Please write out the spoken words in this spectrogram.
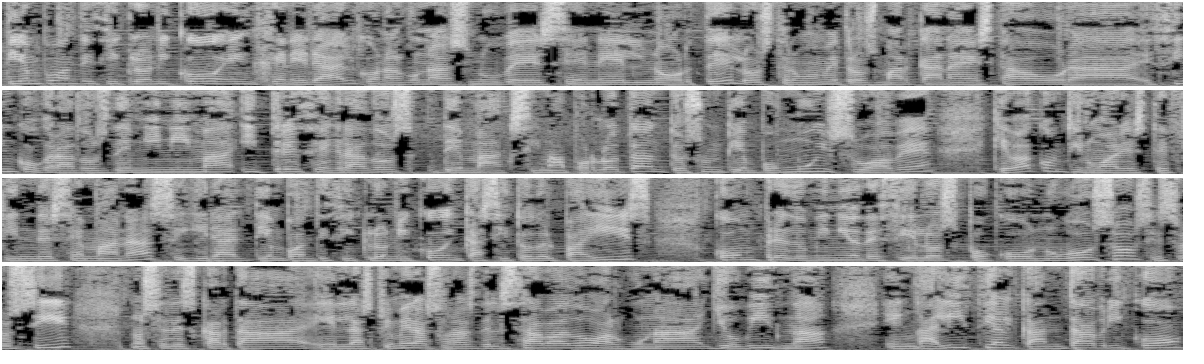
Tiempo anticiclónico en general, con algunas nubes en el norte. Los termómetros marcan a esta hora 5 grados de mínima y 13 grados de máxima. Por lo tanto, es un tiempo muy suave que va a continuar este fin de semana. Seguirá el tiempo anticiclónico en casi todo el país, con predominio de cielos poco nubosos. Eso sí, no se descarta en las primeras horas del sábado alguna llovizna en Galicia, el Cantábrico,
